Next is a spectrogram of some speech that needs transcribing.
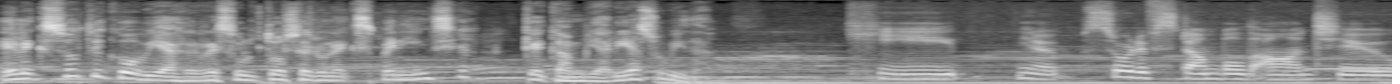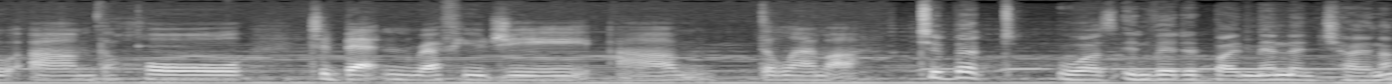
El exótico viaje resultó ser una experiencia que cambiaría su vida. He, you know, sort of stumbled onto um, the whole Tibetan refugee um, dilemma. Tibet was invaded by mainland China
